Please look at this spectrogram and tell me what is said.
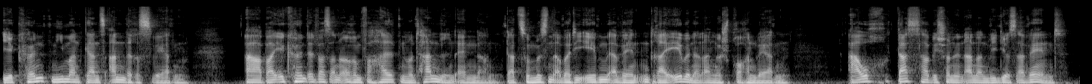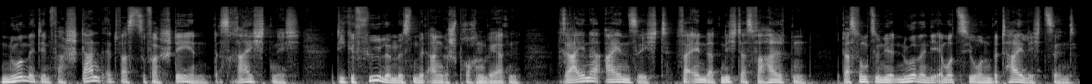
Ihr könnt niemand ganz anderes werden. Aber ihr könnt etwas an eurem Verhalten und Handeln ändern. Dazu müssen aber die eben erwähnten drei Ebenen angesprochen werden. Auch das habe ich schon in anderen Videos erwähnt. Nur mit dem Verstand etwas zu verstehen, das reicht nicht. Die Gefühle müssen mit angesprochen werden. Reine Einsicht verändert nicht das Verhalten. Das funktioniert nur, wenn die Emotionen beteiligt sind.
